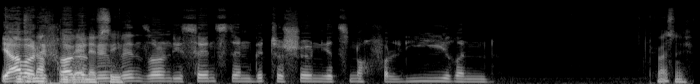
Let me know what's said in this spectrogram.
Ja, aber die Nacht, Frage, liebe gegen NFC. wen sollen die Saints denn bitte schön jetzt noch verlieren? ich weiß nicht.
